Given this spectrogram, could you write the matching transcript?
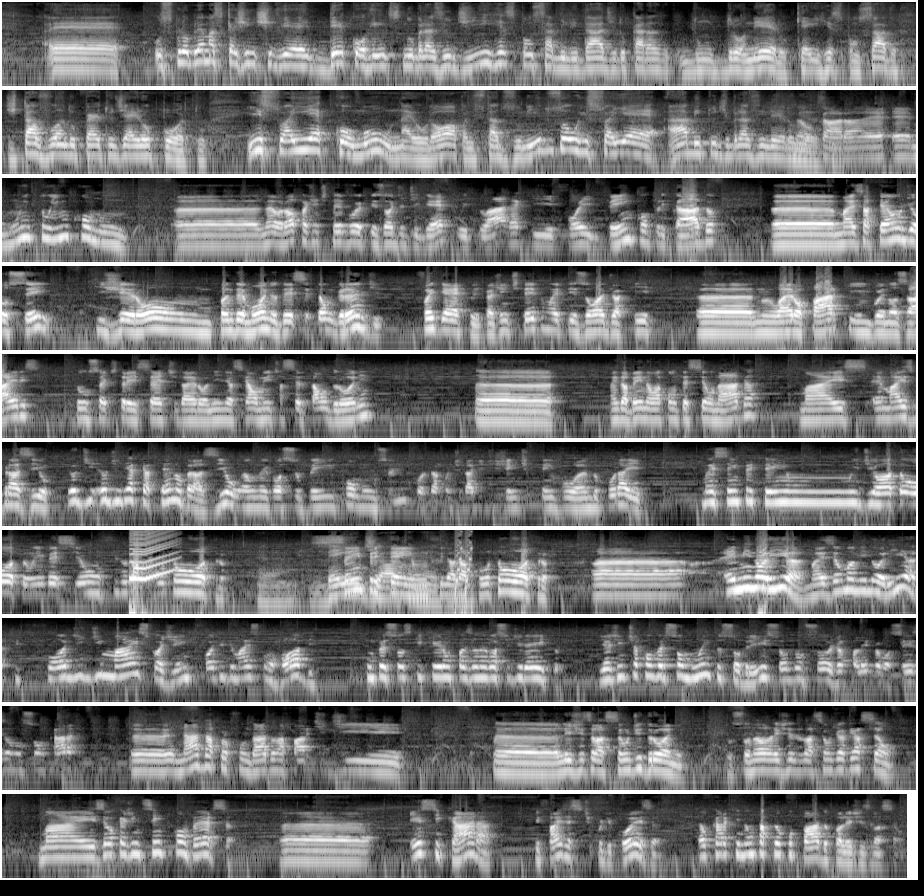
É, os problemas que a gente vê decorrentes no Brasil de irresponsabilidade do cara, de um droneiro que é irresponsável, de estar voando perto de aeroporto. Isso aí é comum na Europa, nos Estados Unidos, ou isso aí é hábito de brasileiro Não, mesmo? cara, é, é muito incomum. Ah, na Europa a gente teve o episódio de Gatwick lá, né, que foi bem complicado, Ah, mas até onde eu sei que gerou um pandemônio desse tão grande foi Gatwick. A gente teve um episódio aqui ah, no Aeroparque em Buenos Aires, de um 737 da Aerolíneas realmente acertar um drone. Ah, ainda bem não aconteceu nada, mas é mais Brasil. Eu, eu diria que até no Brasil é um negócio bem incomum, se a gente for ver a quantidade de gente que tem voando por aí. Mas sempre tem um idiota ou outro, um imbecil, um filho da puta ou outro. Bem sempre tem um mesmo. filho da puta ou outro. Ah, é minoria, mas é uma minoria que fode demais com a gente, fode demais com o hobby, com pessoas que queiram fazer o negócio direito. E a gente já conversou muito sobre isso. Eu não sou, já falei pra vocês, eu não sou um cara eh, nada aprofundado na parte de eh, legislação de drone. Eu sou na legislação de aviação. Mas é o que a gente sempre conversa. Eh, esse cara que faz esse tipo de coisa é o cara que não está preocupado com a legislação.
